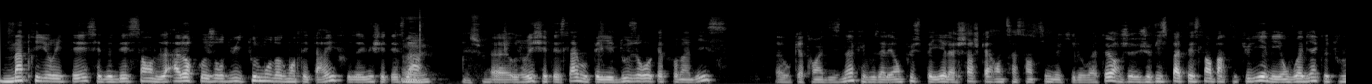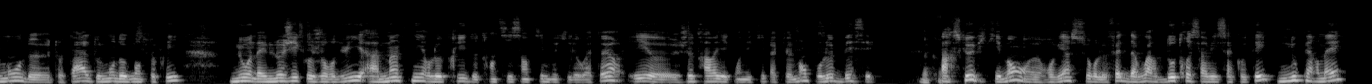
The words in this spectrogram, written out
Ma priorité, c'est de descendre, alors qu'aujourd'hui tout le monde augmente les tarifs. Vous avez vu chez Tesla. Euh, Aujourd'hui, chez Tesla, vous payez 12,90 euros euh, ou 99 et vous allez en plus payer la charge 45 centimes le kilowattheure. Je, je vise pas Tesla en particulier, mais on voit bien que tout le monde, euh, total, tout le monde augmente le prix. Nous, on a une logique aujourd'hui à maintenir le prix de 36 centimes le kilowattheure et euh, je travaille avec mon équipe actuellement pour le baisser. Parce que, effectivement, on revient sur le fait d'avoir d'autres services à côté qui nous permet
